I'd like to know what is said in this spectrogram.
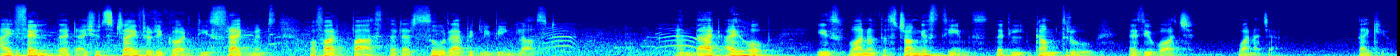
I felt that I should strive to record these fragments of our past that are so rapidly being lost. And that, I hope, is one of the strongest themes that will come through as you watch Vanaja. Thank you.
